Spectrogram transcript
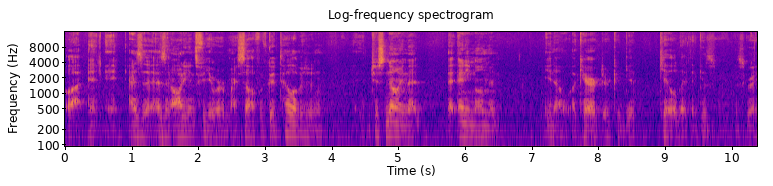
well, I- I- as, a, as an audience viewer myself of good television, just knowing that at any moment, you know, a character could get killed, I think is, is great.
